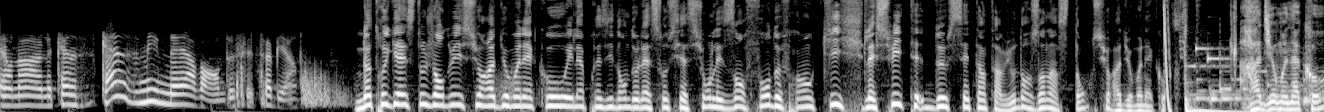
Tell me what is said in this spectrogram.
Et on a une 15, 15 000 nez à vendre, c'est très bien. Notre guest aujourd'hui sur Radio Monaco est la présidente de l'association Les Enfants de Francky. La suite de cette interview dans un instant sur Radio Monaco. Radio Monaco,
